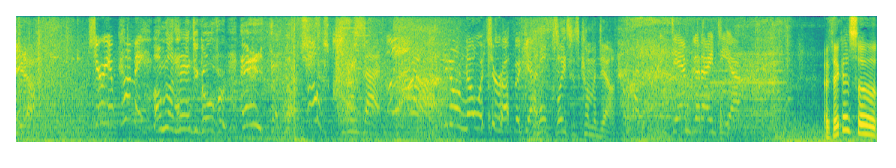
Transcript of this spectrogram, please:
Ada! Sherry, I'm coming! I'm not handing over anything! Oh, Jesus Christ! that? Ah! You don't know what you're up The whole place is coming down. Damn good idea. I think I saw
